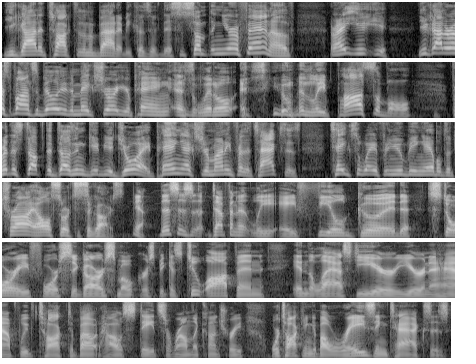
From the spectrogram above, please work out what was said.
you got to talk to them about it because if this is something you're a fan of, right? You, you you got a responsibility to make sure you're paying as little as humanly possible for the stuff that doesn't give you joy. Paying extra money for the taxes takes away from you being able to try all sorts of cigars. Yeah, this is definitely a feel good story for cigar smokers because too often in the last year, year and a half, we've talked about how states around the country we're talking about raising taxes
